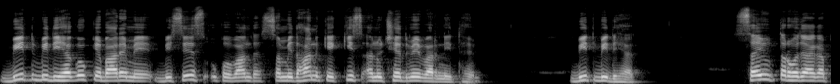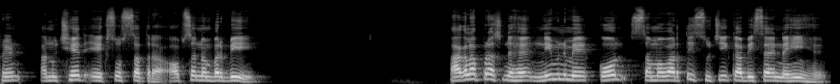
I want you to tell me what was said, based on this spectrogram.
वित्त विधेयकों के बारे में विशेष उपबंध संविधान के किस अनुच्छेद में वर्णित है? वित्त विधेयक सही उत्तर हो जाएगा फ्रेंड अनुच्छेद 117 ऑप्शन नंबर बी अगला प्रश्न है, निम्न में कौन समवर्ती सूची का विषय नहीं है?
